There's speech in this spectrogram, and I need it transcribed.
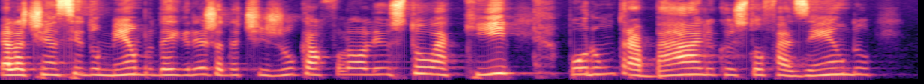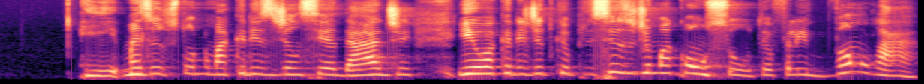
Ela tinha sido membro da igreja da Tijuca. Ela falou: Olha, eu estou aqui por um trabalho que eu estou fazendo E, mas eu estou numa crise de ansiedade e eu acredito que eu preciso de uma consulta. Eu falei, vamos lá.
